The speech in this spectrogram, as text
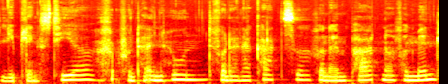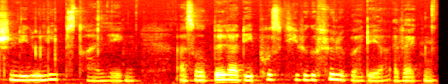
Lieblingstier, von deinem Hund, von deiner Katze, von deinem Partner, von Menschen, die du liebst, reinlegen. Also Bilder, die positive Gefühle bei dir erwecken.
